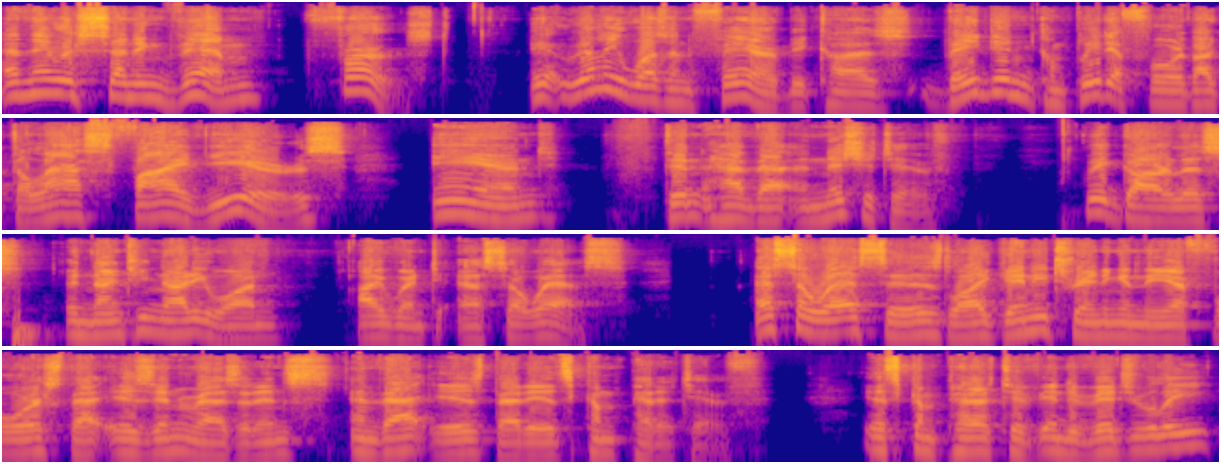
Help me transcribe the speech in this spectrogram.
and they were sending them first. It really wasn't fair because they didn't complete it for like the last five years and didn't have that initiative. Regardless, in 1991, I went to SOS. SOS is like any training in the Air Force that is in residence, and that is that it's competitive. It's competitive individually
